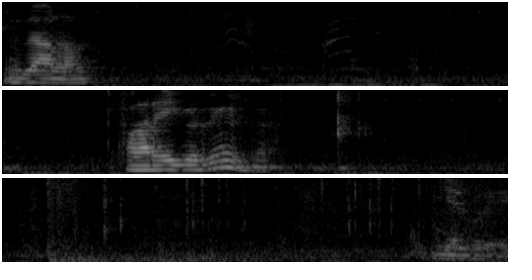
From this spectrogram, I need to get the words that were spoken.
Şunu bir alalım. fareyi gördünüz mü? Gel buraya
